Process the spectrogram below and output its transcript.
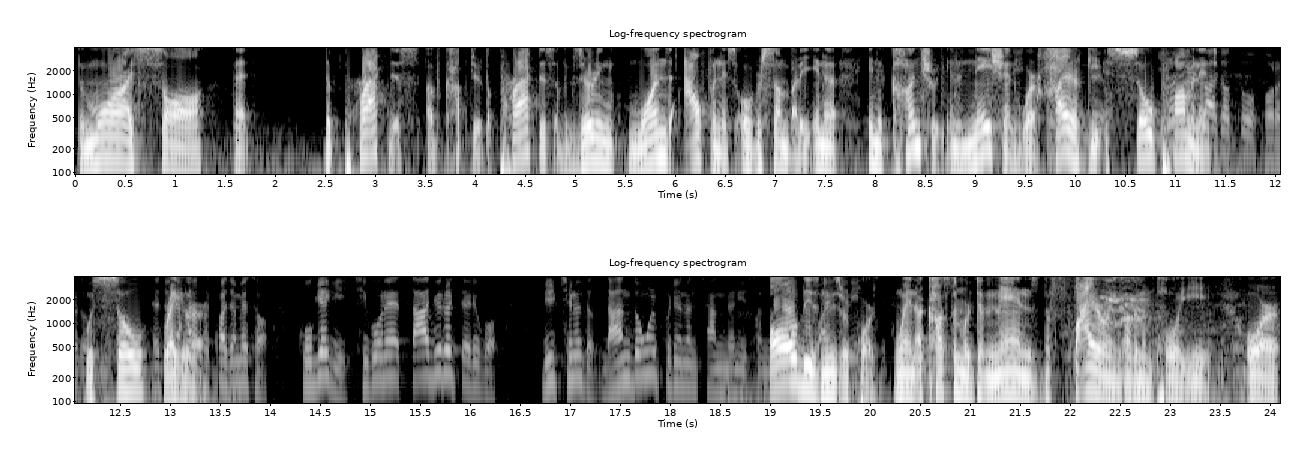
the more I saw that the practice of kapjil, the practice of exerting one's alphaness over somebody in a in a country, in a nation where hierarchy is so prominent, was so regular. All these news reports, when a customer demands the firing of an employee or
